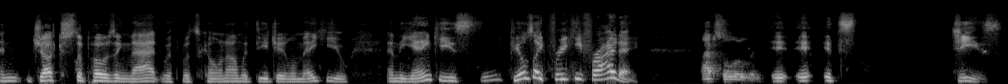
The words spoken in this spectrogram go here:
And juxtaposing that with what's going on with DJ LeMahieu and the Yankees feels like Freaky Friday. Absolutely. It, it it's, geez,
